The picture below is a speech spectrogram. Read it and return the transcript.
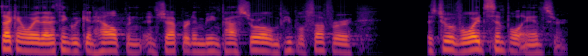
Second way that I think we can help and, and shepherd and being pastoral when people suffer is to avoid simple answers.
